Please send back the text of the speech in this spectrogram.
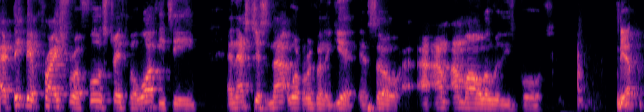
I think they're priced for a full strength Milwaukee team, and that's just not what we're going to get. And so I, I'm I'm all over these Bulls. Yep,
